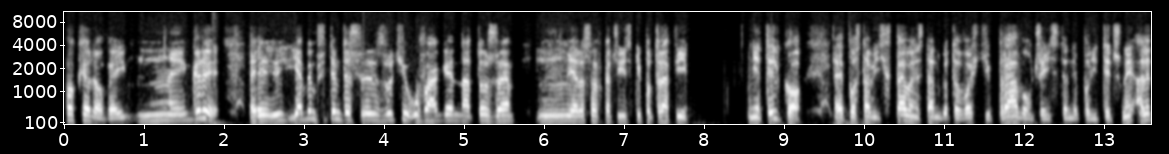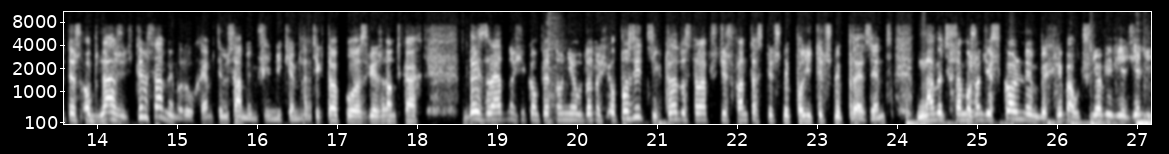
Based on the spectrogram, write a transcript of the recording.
pokerowej Mm, gry. E, ja bym przy tym też zwrócił uwagę na to, że mm, Jarosław Kaczyński potrafi nie tylko e, postawić w pełen stan gotowości prawą część sceny politycznej, ale też obnażyć tym samym ruchem, tym samym filmikiem na TikToku o zwierzątkach bezradność i kompletną nieudolność opozycji, która dostała przecież fantastyczny polityczny prezent. Nawet w samorządzie szkolnym by chyba uczniowie wiedzieli,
